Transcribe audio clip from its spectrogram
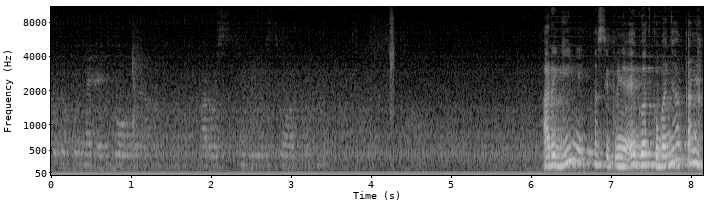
kita punya ego yang harus disuapin. Hari gini masih punya ego kebanyakan.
